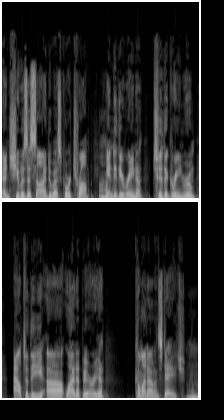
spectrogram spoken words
and she was assigned to escort Trump Uh-huh. into the arena, to the green room, out to the uh, lineup area, come on out on stage. Mm-hmm.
